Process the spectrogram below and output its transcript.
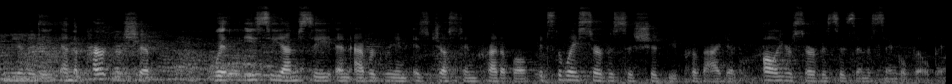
community and the partnership with ECMC and Evergreen is just incredible. It's the way services should be provided, all your services in a single building.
